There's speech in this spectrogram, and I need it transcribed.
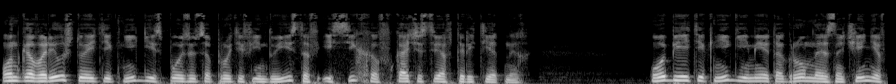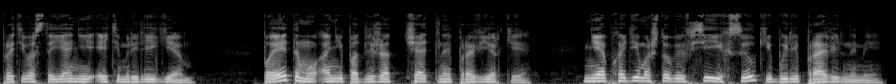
Он говорил, что эти книги используются против индуистов и сикхов в качестве авторитетных. Обе эти книги имеют огромное значение в противостоянии этим религиям. Поэтому они подлежат тщательной проверке. Необходимо, чтобы все их ссылки были правильными.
